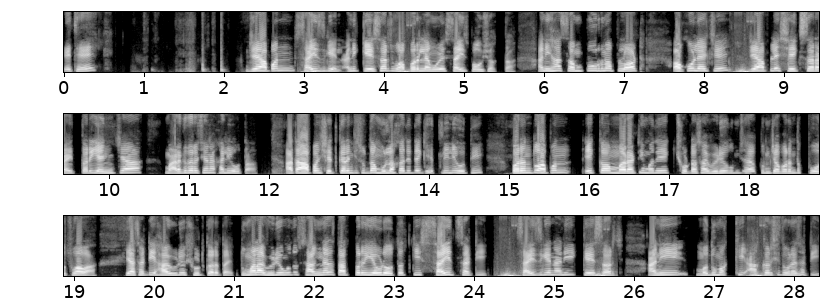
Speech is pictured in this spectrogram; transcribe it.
येथे जे आपण साईज गेन आणि केसर्च वापरल्यामुळे साईज पाहू शकता. आणि हा संपूर्ण प्लॉट अकोल्याचे जे आपले शेख सर आहेत तर यांच्या मार्गदर्शनाखाली होता. आता आपण शेतकऱ्यांची सुद्धा मुलाखत इथे घेतलेली होती. परंतु आपण एक मराठीमध्ये एक छोटासा व्हिडिओ तुमच्या तुमच्यापर्यंत पोहोचवावा. यासाठी हा व्हिडिओ शूट करत आहे. तुम्हाला व्हिडिओमधून सांगण्याचं तात्पर्य एवढं होतं की साईजसाठी साईज गेन आणि के सर्च आणि मधुमक्खी आकर्षित होण्यासाठी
